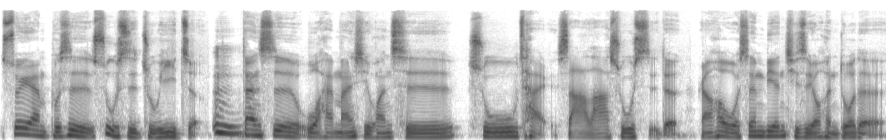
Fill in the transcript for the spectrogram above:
虽然不是素食主义者，嗯，但是我还蛮喜欢吃蔬菜沙拉素食的。然后我身边其实有很多的。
